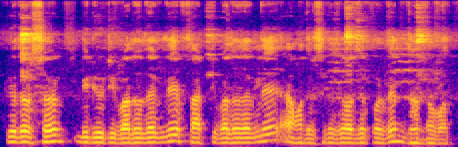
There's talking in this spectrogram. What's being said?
প্রিয় দর্শক, ভিডিওটি ভালো লাগলে ফ্ল্যাটটি ভালো লাগলে আমাদের সাথে যোগাযোগ করবেন। ধন্যবাদ।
